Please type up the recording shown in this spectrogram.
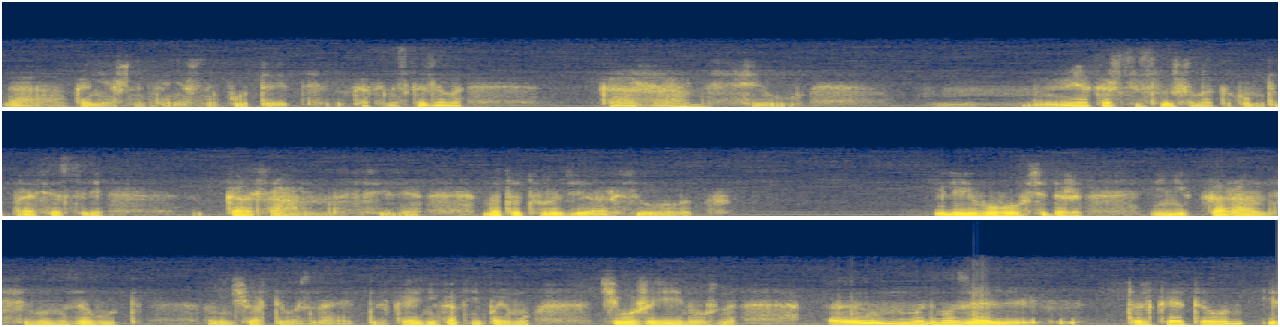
Да, конечно, конечно, путает. Как она сказала... Каранфил. Я, кажется, слышал о каком-то профессоре Каранфиле, но тот вроде археолог. Или его вовсе даже и не Каранфилом зовут. Ну, черт его знает, только я никак не пойму, чего же ей нужно. Э, мадемуазель, только это он и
